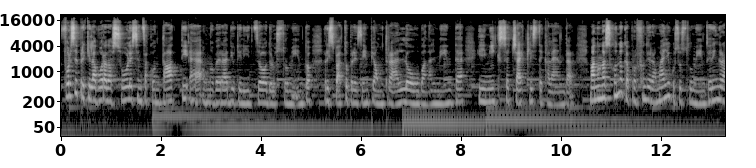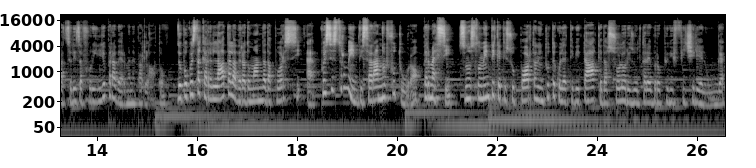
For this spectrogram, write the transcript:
Forse per chi lavora da solo e senza contatti è un overhead di utilizzo dello strumento rispetto per esempio a un Trello o banalmente il mix mix, checklist e calendar, ma non nascondo che approfondirò meglio questo strumento e ringrazio Lisa Furiglio per avermene parlato. Dopo questa carrellata la vera domanda da porsi è: questi strumenti saranno il futuro? Per me sì, sono strumenti che ti supportano in tutte quelle attività che da solo risulterebbero più difficili e lunghe.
